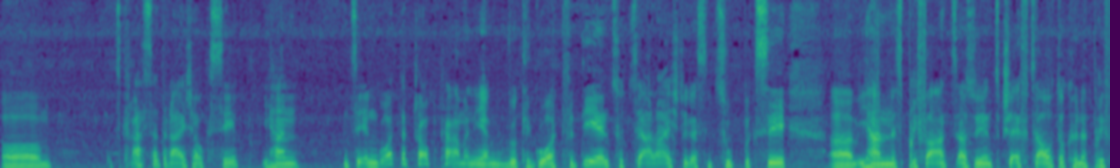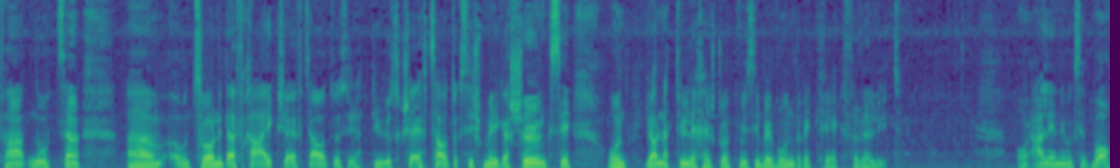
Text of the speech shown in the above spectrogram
muss. Ähm, das Krasse daran ist auch gesehen, ich habe einen sehr guten Job gehabt. Ich habe wirklich gut verdient, Sozialleistungen sind super gewesen. Ähm, ich habe ein Privat, also ich Geschäftsauto können privat nutzen ähm, und zwar nicht einfach ein Geschäftsauto, es ist ein teures Geschäftsauto, es war mega schön gewesen. und ja, natürlich hast du eine gewisse Bewunderung gekriegt für die Leute. Und alle haben immer gesagt, wow,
